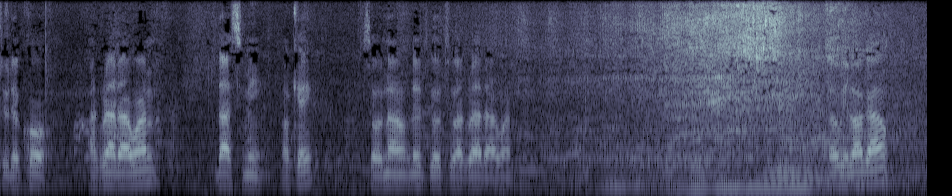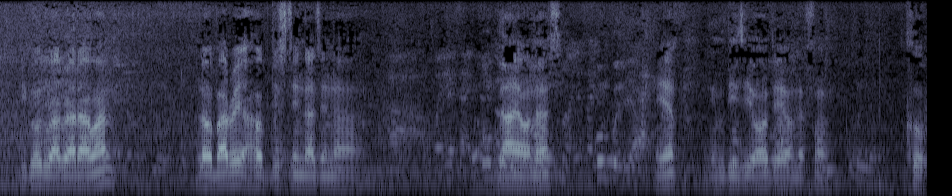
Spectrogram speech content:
to the core. Agrada 1, that's me, okay? So now let's go to Agrada 1. So we log out, we go to Agrada 1, low battery, I hope this thing doesn't uh, lie on us. Yep, been busy all day on the phone. Cool.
